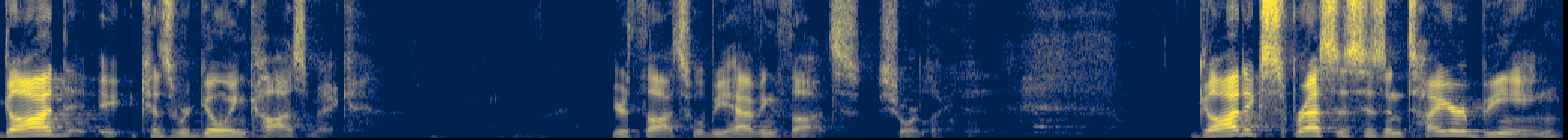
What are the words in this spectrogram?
God, eh, because we're going cosmic. Your thoughts, we'll be having thoughts shortly. God expresses his entire being,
